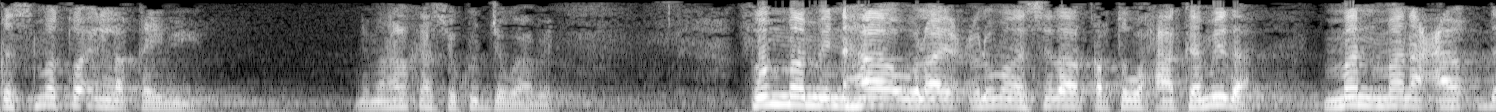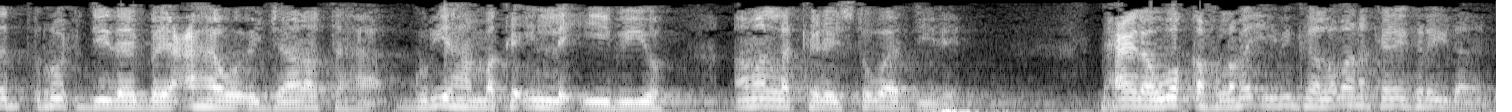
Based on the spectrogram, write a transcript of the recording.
qismatuha in la qaybiyo. Niman halkaasay ku jawaabeen. Uma min haaulaai culummada sidaa qabta waxaa ka mid a man manaca dad ruux diiday baycaha wa ijaarataha guryaha maka in la iibiyo ama la kiraysto waa diideen. Maxaa yh waqaf lama iibin karo lamana kale kara yidhahdeen.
